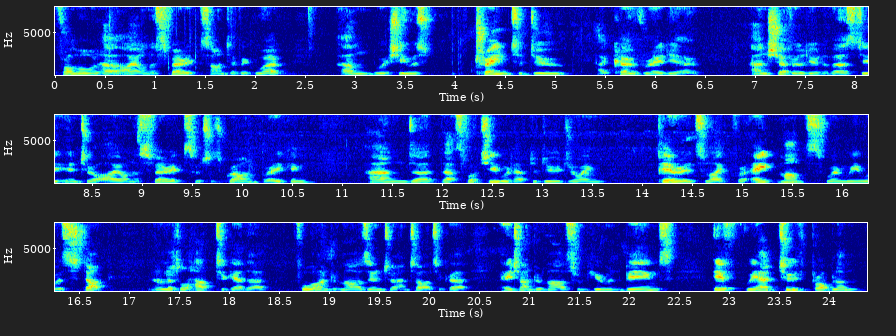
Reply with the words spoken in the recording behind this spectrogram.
from all her ionospheric scientific work, um, which she was trained to do at Cove Radio and Sheffield University into ionospherics, which is groundbreaking. And uh, that's what she would have to do during periods like for eight months when we were stuck in a little hut together, 400 miles into Antarctica, 800 miles from human beings. If we had tooth problem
